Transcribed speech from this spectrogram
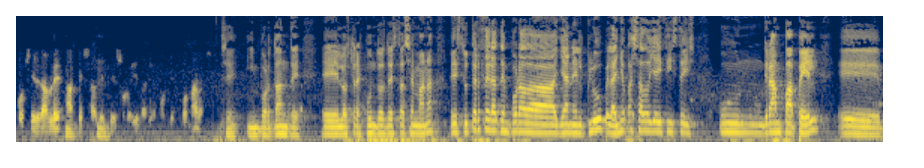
considerable, a mm. pesar de que solo llevaríamos diez jornadas. Sí, importante. Eh, los tres puntos de esta semana. Es tu tercera temporada ya en el club. El año pasado ya hicisteis un gran papel, eh,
